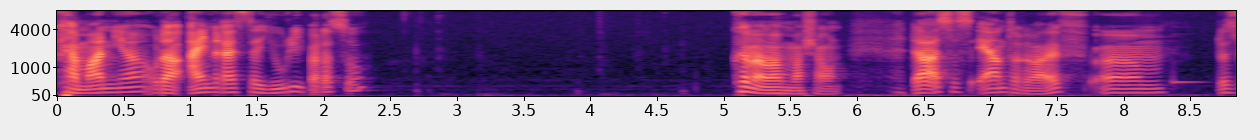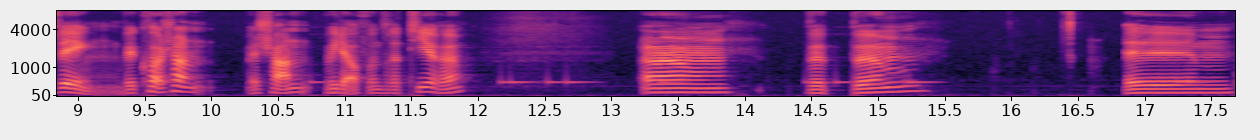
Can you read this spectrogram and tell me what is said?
Kamania oder 31. Juli, war das so? Können wir mal schauen. Da ist es erntereif. Ähm, deswegen, wir schauen, wir schauen wieder auf unsere Tiere. Ähm, ähm,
